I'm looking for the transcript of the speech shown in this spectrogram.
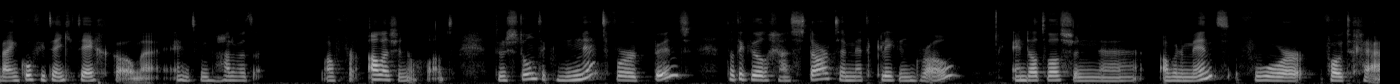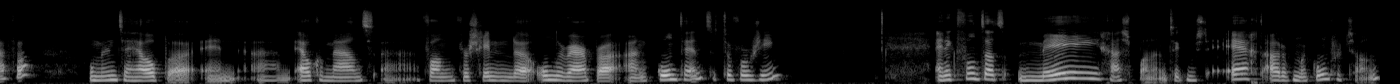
bij een koffietentje tegengekomen. En toen hadden we het over van alles en nog wat. Toen stond ik net voor het punt dat ik wilde gaan starten met Click and Grow. En dat was een uh, abonnement voor fotografen om hun te helpen en um, elke maand uh, van verschillende onderwerpen aan content te voorzien. En ik vond dat mega spannend. Ik moest echt out of my comfortzone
